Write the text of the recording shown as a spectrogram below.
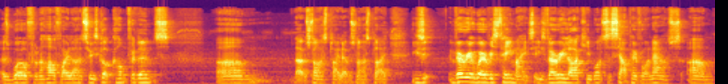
as well from the halfway line, so he's got confidence. Um, that was nice play. That was nice play. He's very aware of his teammates. He's very like he wants to set up everyone else. Um,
